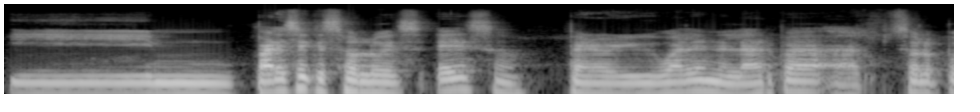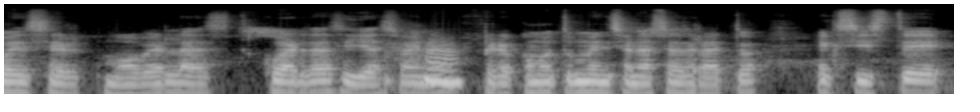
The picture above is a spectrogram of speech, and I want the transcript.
Y parece que solo es eso, pero igual en el arpa ah, solo puede ser mover las cuerdas y ya suena, pero como tú mencionaste hace rato, existe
